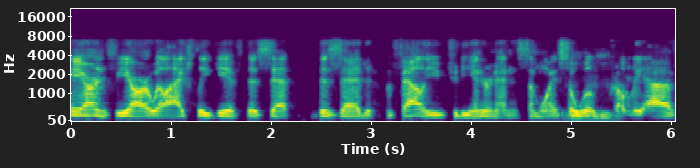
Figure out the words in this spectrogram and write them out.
AR and VR will actually give the Z, the Z value to the internet in some way. So mm-hmm. we'll probably have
